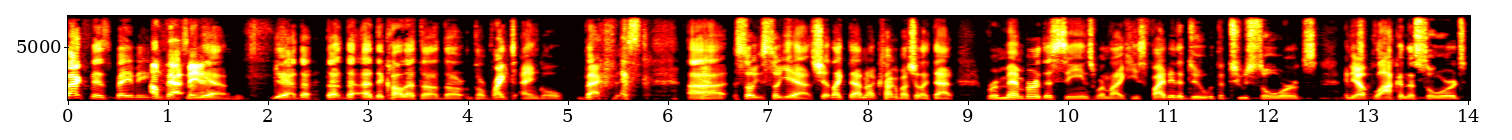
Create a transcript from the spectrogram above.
back fist, baby. I'm So Batman. yeah, yeah. The the, the uh, they call that the the the right angle back fist. Uh, so so yeah, shit like that. I'm not talking about shit like that. Remember the scenes when like he's fighting the dude with the two swords and Yep. he's blocking the swords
